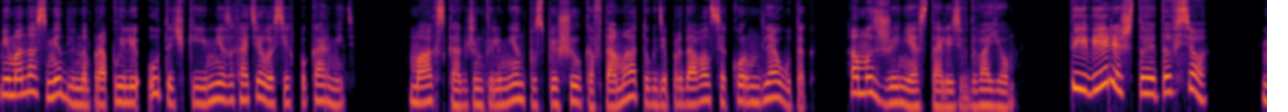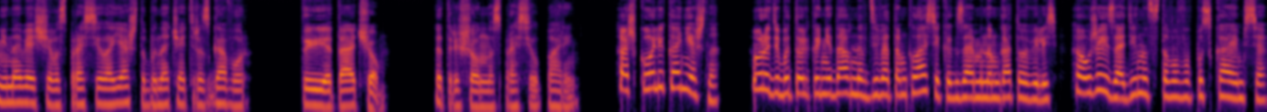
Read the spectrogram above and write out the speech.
Мимо нас медленно проплыли уточки, и мне захотелось их покормить. Макс, как джентльмен, поспешил к автомату, где продавался корм для уток, а мы с Женей остались вдвоем. «Ты веришь, что это все? ненавязчиво спросила я, чтобы начать разговор. «Ты это о чем? отрешенно спросил парень. «О школе, конечно. Вроде бы только недавно в девятом классе к экзаменам готовились, а уже из одиннадцатого выпускаемся».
